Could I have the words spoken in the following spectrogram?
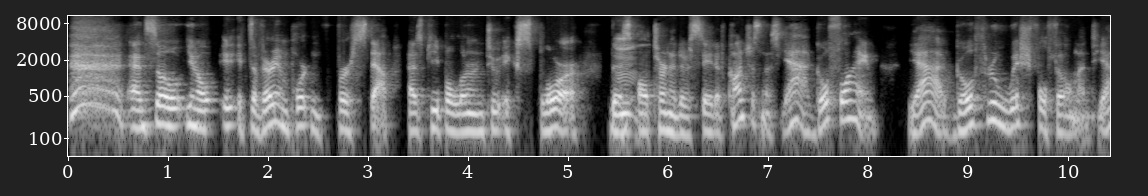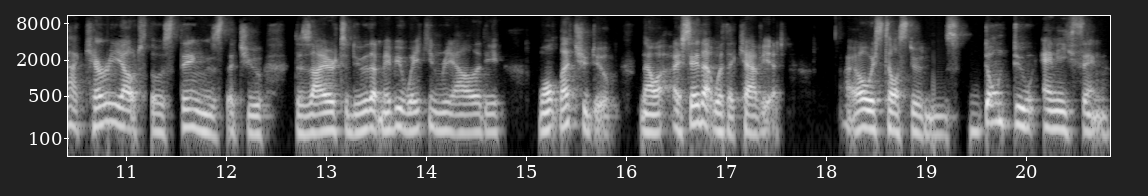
and so, you know, it, it's a very important first step as people learn to explore this mm. alternative state of consciousness. Yeah, go flying yeah, go through wish fulfillment. Yeah, carry out those things that you desire to do that maybe waking reality won't let you do. Now, I say that with a caveat. I always tell students don't do anything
